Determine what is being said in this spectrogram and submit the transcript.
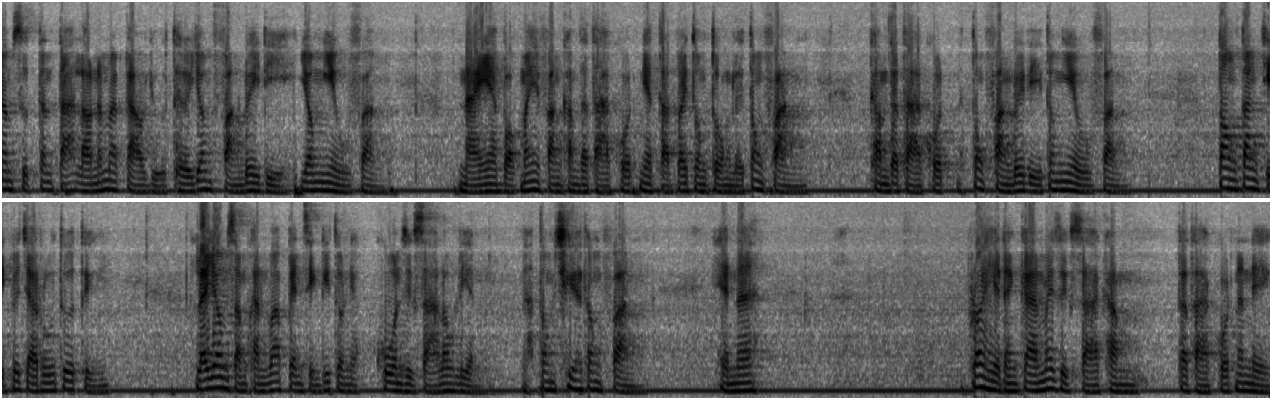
นำสุดตันตะเหล่านั้นมากล่าวอยู่ เธอย่อมฟังด้วยดี ย่อมเงี่ยวฟัง ไหนอะบอกไม่ให้ฟังคำตถาคตเนี่ยตัดไว้ตรงๆเลยต้องฟังคำตถาคตต้องฟังด้วยดีต้องเงี่ยวฟัง ต้องตั้งจิตเพื่อจะรู้ทั่วถึง และย่อมสำคัญว่าเป็นสิ่งที่ตนเนี่ยควรศึกษาเล่าเรียนนะต้องเชื่อต้องฟัง เห็นนะ เพราะเหตุแห่งการไม่ศึกษาคำตถาคตนั่นเอง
